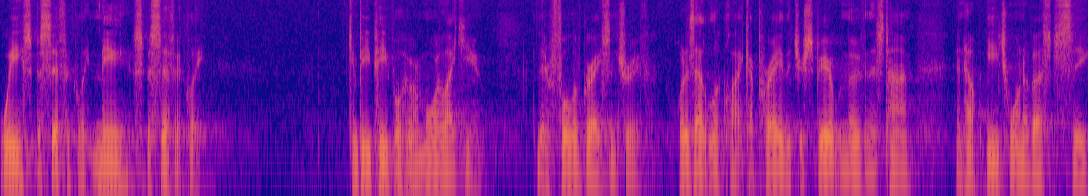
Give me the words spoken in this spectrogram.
we specifically, me specifically, can be people who are more like you, that are full of grace and truth. What does that look like? I pray that your spirit would move in this time and help each one of us to see.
